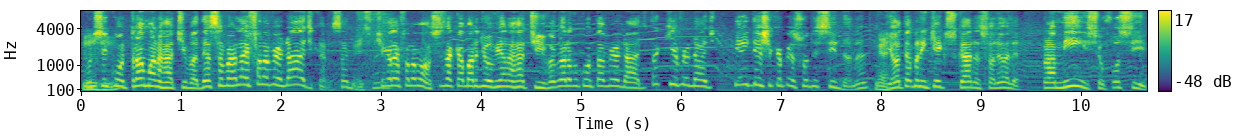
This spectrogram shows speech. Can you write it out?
Quando uhum. você encontrar uma narrativa dessa, vai lá e fala a verdade, cara, sabe? É Chega lá e fala, bom, vocês acabaram de ouvir a narrativa, agora eu vou contar a verdade. Tá aqui a verdade. E aí deixa que a pessoa decida, né? É. E eu até brinquei com os caras, falei, olha, para mim, se eu fosse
